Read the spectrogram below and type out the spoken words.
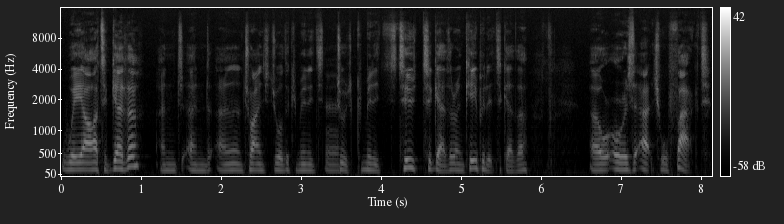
we are together and and and trying to draw the community Yeah. community to together and keeping it together, or, or is it actual fact?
